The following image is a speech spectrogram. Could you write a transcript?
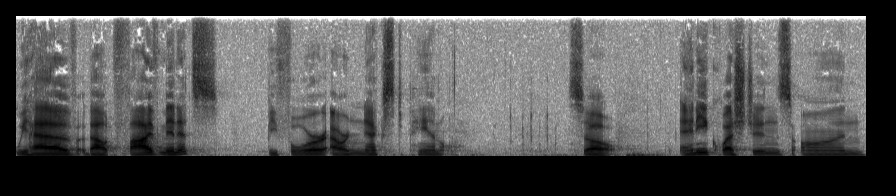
we have about five minutes before our next panel. So, any questions on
